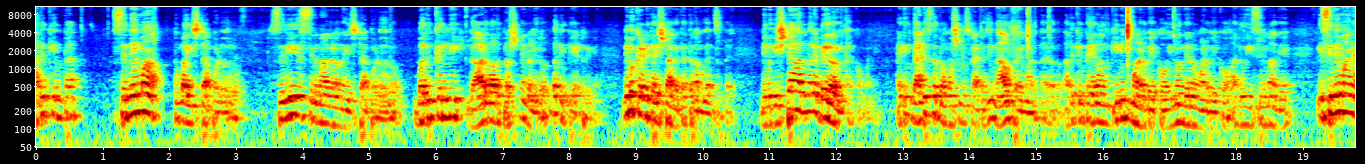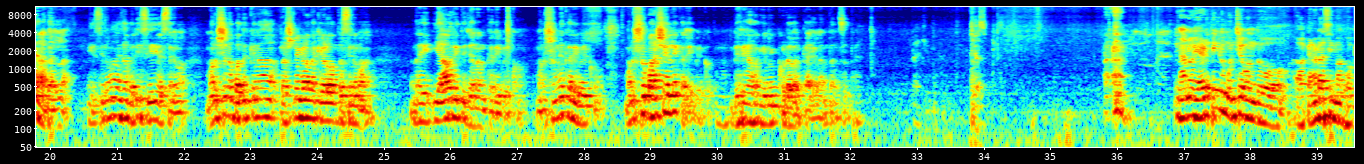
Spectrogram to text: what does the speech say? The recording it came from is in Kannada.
ಅದಕ್ಕಿಂತ ಸಿನಿಮಾ ತುಂಬಾ ಇಷ್ಟಪಡೋರು ಸೀರಿಯಸ್ ಸಿನಿಮಾಗಳನ್ನು ಇಷ್ಟಪಡೋರು, ಬದುಕಲ್ಲಿ ಗಾಢವಾದ ಪ್ರಶ್ನೆಗಳಿರೋ ಬನ್ನಿ ಥಿಯೇಟ್ರಿಗೆ ನಿಮಗೆ ಖಂಡಿತ ಇಷ್ಟ ಆಗುತ್ತೆ ಅಂತ ನಮ್ಗೆ ಅನ್ಸುತ್ತೆ. ನಿಮಗೆ ಇಷ್ಟ ಆದಮೇಲೆ ಬೇರೆಯವ್ರನ್ನ ಕರ್ಕೊಂಬನ್ನಿ I think that is the promotion strategy ನಾವು ಟ್ರೈ ಮಾಡ್ತಾ ಇರೋದು. ಅದಕ್ಕಿಂತ ಏನೋ ಒಂದು ಕಿನಿಕ್ ಮಾಡಬೇಕು, ಇನ್ನೊಂದೇನೋ ಮಾಡಬೇಕು, ಅದು ಈ ಸಿನಿಮಾಗೆ. ಈ ಸಿನಿಮಾನೇ ಅದಲ್ಲ. ಈ cinema is a very serious cinema ಮನುಷ್ಯನ ಬದುಕಿನ ಪ್ರಶ್ನೆಗಳನ್ನ ಕೇಳುವಂತ ಸಿನಿಮಾ. ಅಂದ್ರೆ ಯಾವ ರೀತಿ ಜನನ ಕರಿಬೇಕು? ಮನುಷ್ಯನೇ ಕರಿಬೇಕು. ಮನುಷ್ಯ ಭಾಷೆಯಲ್ಲೇ ಕರಿಬೇಕು. ಬೇರೆ ಯಾವಾಗ ಕೂಡ ವರ್ಕ್ ಆಗಿಲ್ಲ ಅಂತ ಅನ್ಸುತ್ತೆ. ನಾನು ಎರಡು ತಿಂಗಳು ಮುಂಚೆ ಒಂದು ಕನ್ನಡ ಸಿನಿಮಾಗೆ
